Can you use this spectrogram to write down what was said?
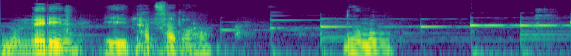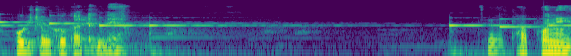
눈 내린 이 탑사도 너무 보기 좋을 것 같은데요. 저 타폰이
